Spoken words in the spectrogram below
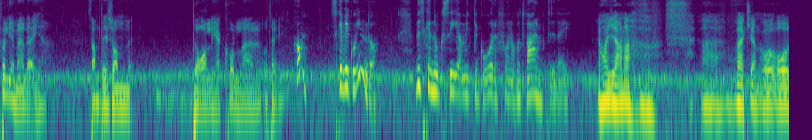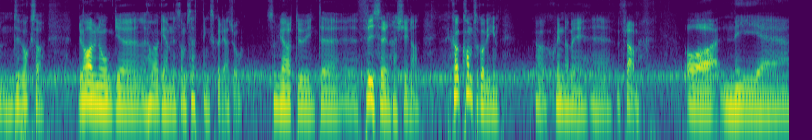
följer med dig. Samtidigt som Dahlia kollar åt dig. Kom, ska vi gå in då? Vi ska nog se om det inte går att få något varmt i dig. Ja, gärna. Uh, verkligen. Och, och du också. Du har nog uh, hög ämnesomsättning skulle jag tro. Som gör att du inte uh, fryser i den här kylan. Kom, kom så går vi in. Jag skyndar mig uh, fram. Och ni eh,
